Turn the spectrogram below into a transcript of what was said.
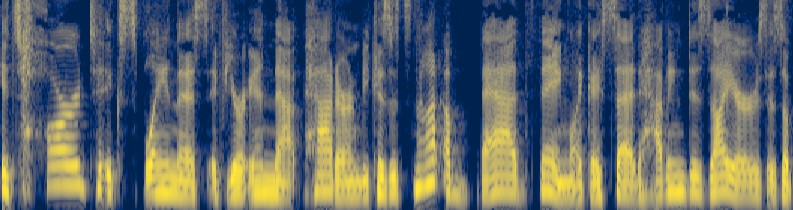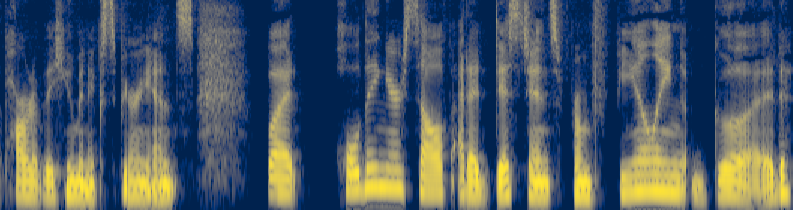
it's hard to explain this if you're in that pattern because it's not a bad thing. Like I said, having desires is a part of the human experience, but holding yourself at a distance from feeling good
